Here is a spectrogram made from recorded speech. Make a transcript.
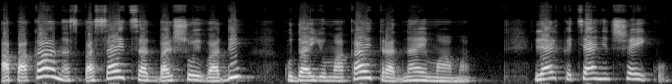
А пока она спасается от большой воды, куда ее макает родная мама. Лялька тянет шейку,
